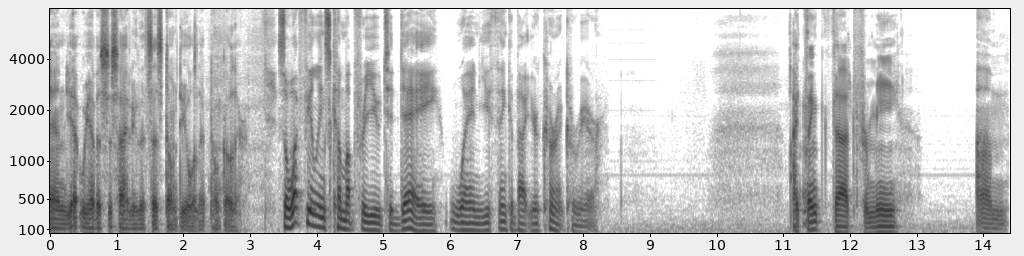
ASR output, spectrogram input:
And yet we have a society that says, don't deal with it, don't go there. So, what feelings come up for you today when you think about your current career? I think that for me, um,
